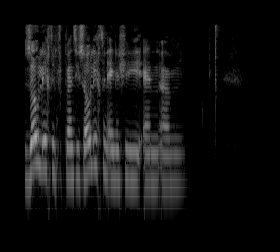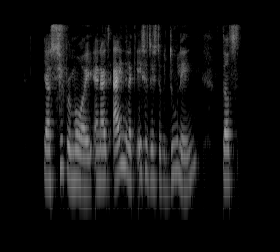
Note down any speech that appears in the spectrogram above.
zo licht in frequentie, zo licht in energie. En um, Ja, super mooi. En uiteindelijk is het dus de bedoeling dat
